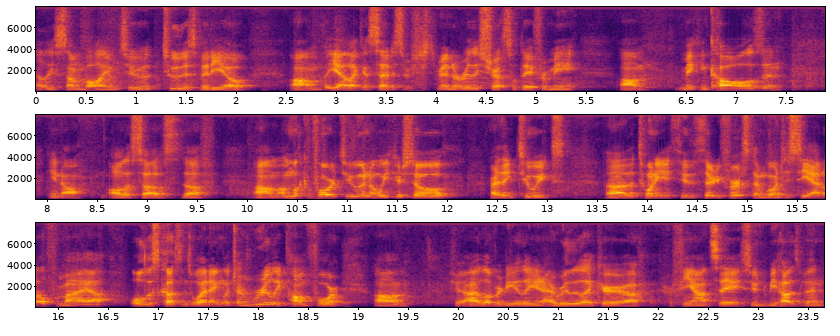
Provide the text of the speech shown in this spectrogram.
at least some volume to to this video. Um, but yeah, like I said, it's just been a really stressful day for me, um, making calls and you know all this other stuff. Um, I'm looking forward to in a week or so, or I think two weeks, uh, the 28th through the 31st. I'm going to Seattle for my uh, oldest cousin's wedding, which I'm really pumped for. I love her dearly, and I really like her uh, her fiance, soon to be husband.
